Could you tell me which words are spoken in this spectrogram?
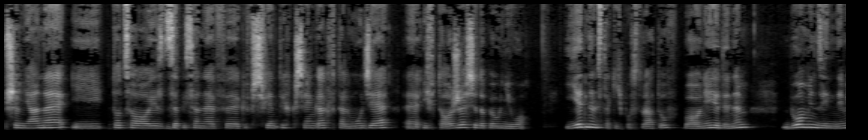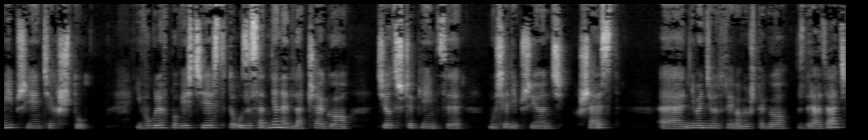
przemianę i to, co jest zapisane w, w świętych księgach, w Talmudzie e, i w Torze się dopełniło. Jednym z takich postulatów, bo nie jedynym, było innymi przyjęcie chrztu. I w ogóle w powieści jest to uzasadnione, dlaczego ci odszczepieńcy musieli przyjąć chrzest. E, nie będziemy tutaj Wam już tego zdradzać.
